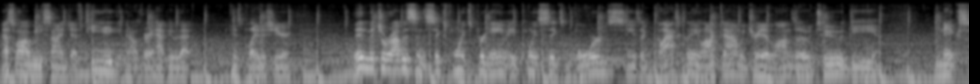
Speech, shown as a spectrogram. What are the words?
that's why we signed Jeff Teague, and I was very happy with that his play this year. Then Mitchell Robinson, six points per game, 8.6 boards. He's a glass cleaning lockdown. We traded Lonzo to the Knicks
